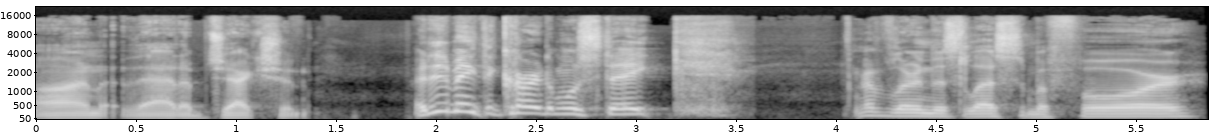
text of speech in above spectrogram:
on that objection. I did make the cardinal mistake. I've learned this lesson before.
